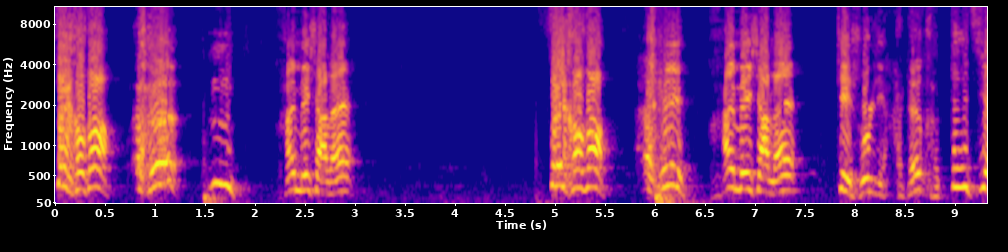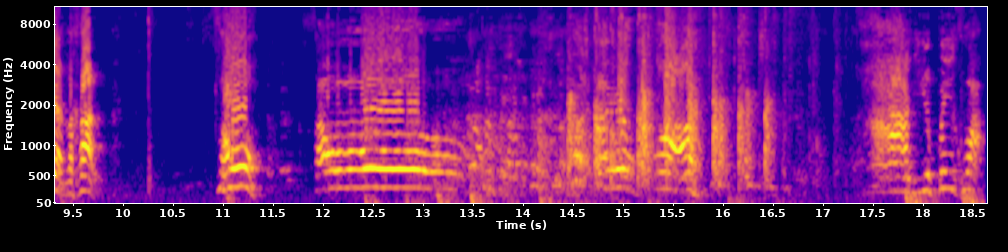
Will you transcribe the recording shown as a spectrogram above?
再咳嗽，嗯，还没下来，再咳嗽，嘿，还没下来。这时候俩人可都见了汗了，走走，哎呦哇！啪一背胯，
